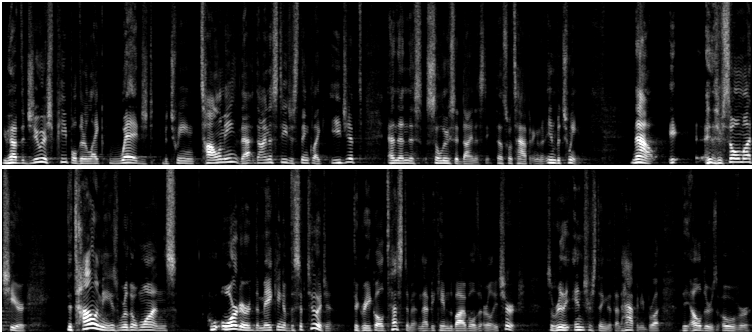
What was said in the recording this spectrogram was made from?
You have the Jewish people, they're like wedged between Ptolemy, that dynasty, just think like Egypt, and then this Seleucid dynasty. That's what's happening. They're in between. Now, it, there's so much here. The Ptolemies were the ones who ordered the making of the Septuagint, the Greek Old Testament, and that became the Bible of the early church. So really interesting that that happened. He brought the elders over,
